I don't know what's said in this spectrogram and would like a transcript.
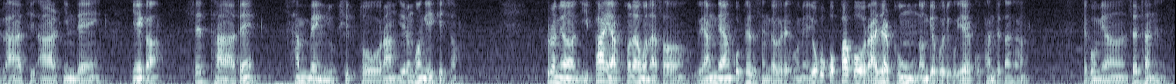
라지 r인데 얘가 세타 대 360도랑 이런 관계 있겠죠. 그러면 2파이 약분하고 나서 외항 내항 곱해서 생각을 해보면 요거 곱하고 라지알 붕 넘겨버리고 얘를 곱한 데다가 해보면 세타는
